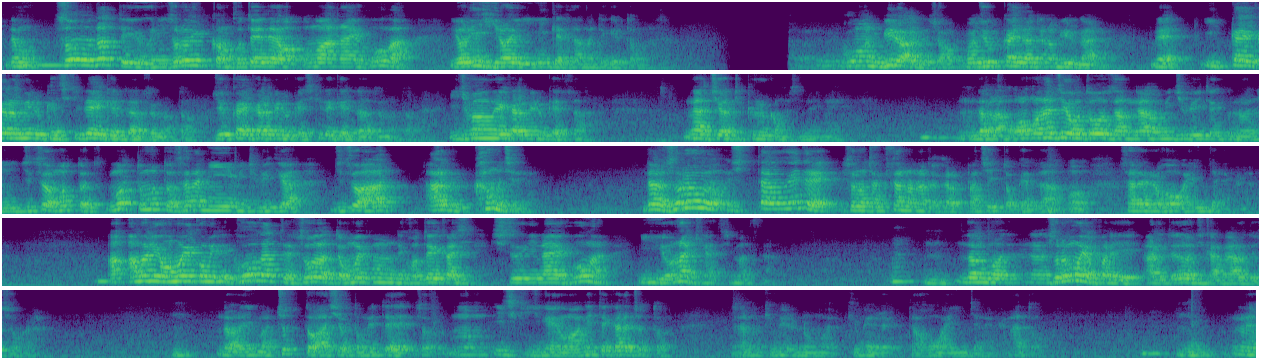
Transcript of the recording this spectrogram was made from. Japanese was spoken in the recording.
でもそうだっていうふうにそれを一個の固定で思わない方がより広いいい決断ができると思いますここにビルあるでしょ？50階建てのビルがある。で1階から見る景色で決断するのと。10階から見る景色で決断するのと。一番上から見る決断が違ってくるかもしれないね。だから同じお父さんが導いていくのに実はもっともっともっとさらにいい導きが実はあるかもしれない。だからそれを知った上でそのたくさんの中からパチッと決断をされる方がいいんじゃないか。ああまり思い込みでこうだってそうだって思い込んで固定化ししすぎない方がいいような気がしますうん、だからもうそれもやっぱりある程度時間があるでしょうから、うん、だから今ちょっと足を止めてその意識次元を上げてからちょっとあの決めるのも決めた方がいいんじゃないかなと。うん、ね、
